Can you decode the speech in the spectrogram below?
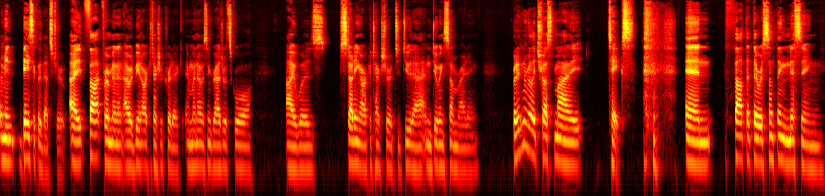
I mean, basically, that's true. I thought for a minute I would be an architecture critic. And when I was in graduate school, I was studying architecture to do that and doing some writing. But I didn't really trust my takes and thought that there was something missing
